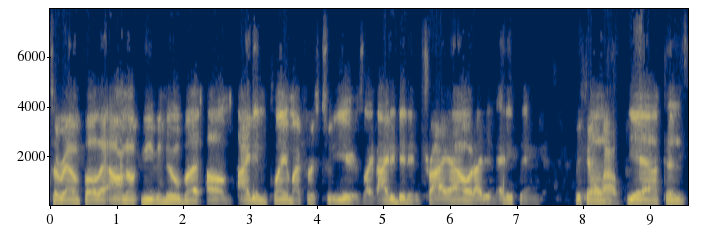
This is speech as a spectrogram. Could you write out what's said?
to Ramapo, like I don't know if you even knew, but um, I didn't play my first two years. Like I didn't try out, I didn't anything because oh, wow. yeah, because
